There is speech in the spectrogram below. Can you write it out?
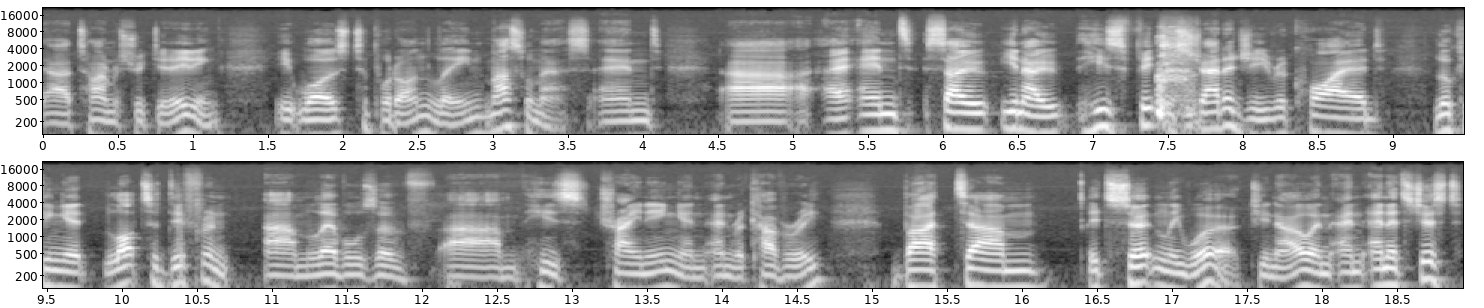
uh, time restricted eating. It was to put on lean muscle mass and. Uh, and so, you know, his fitness strategy required looking at lots of different um, levels of um, his training and, and recovery, but um, it certainly worked, you know, and, and, and it's just.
